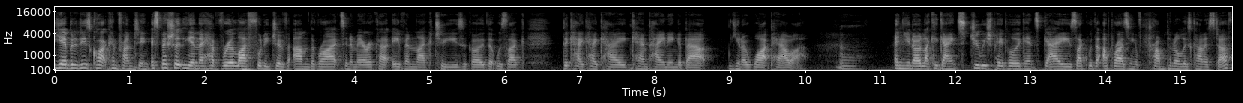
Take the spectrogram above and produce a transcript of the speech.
Yeah, but it is quite confronting, especially at the end. They have real life footage of um, the riots in America, even like two years ago, that was like the KKK campaigning about you know white power and you know like against jewish people against gays like with the uprising of trump and all this kind of stuff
